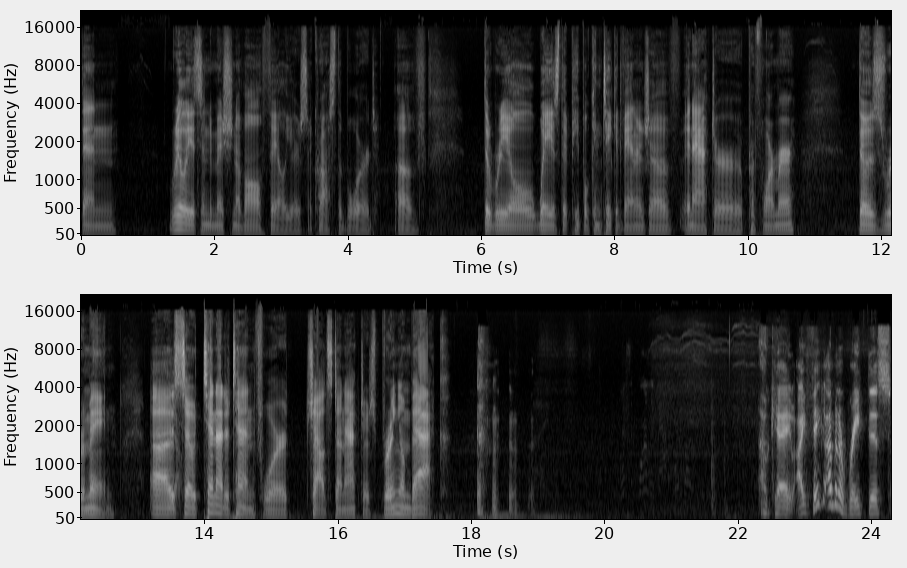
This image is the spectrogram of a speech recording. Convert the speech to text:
then really it's an admission of all failures across the board of the real ways that people can take advantage of an actor or performer. Those remain. Uh, So 10 out of 10 for child stunt actors. Bring them back. Okay, I think I'm gonna rate this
